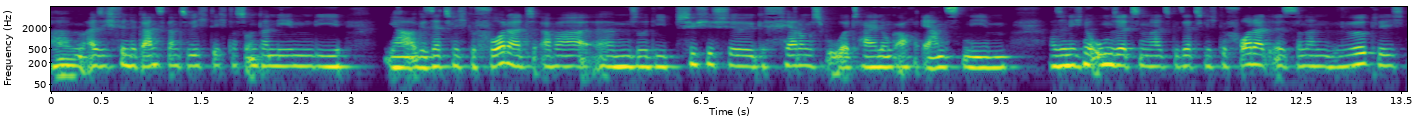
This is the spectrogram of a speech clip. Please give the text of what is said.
Ähm, also ich finde ganz, ganz wichtig, dass Unternehmen, die ja gesetzlich gefordert, aber ähm, so die psychische Gefährdungsbeurteilung auch ernst nehmen. Also nicht nur umsetzen, weil es gesetzlich gefordert ist, sondern wirklich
